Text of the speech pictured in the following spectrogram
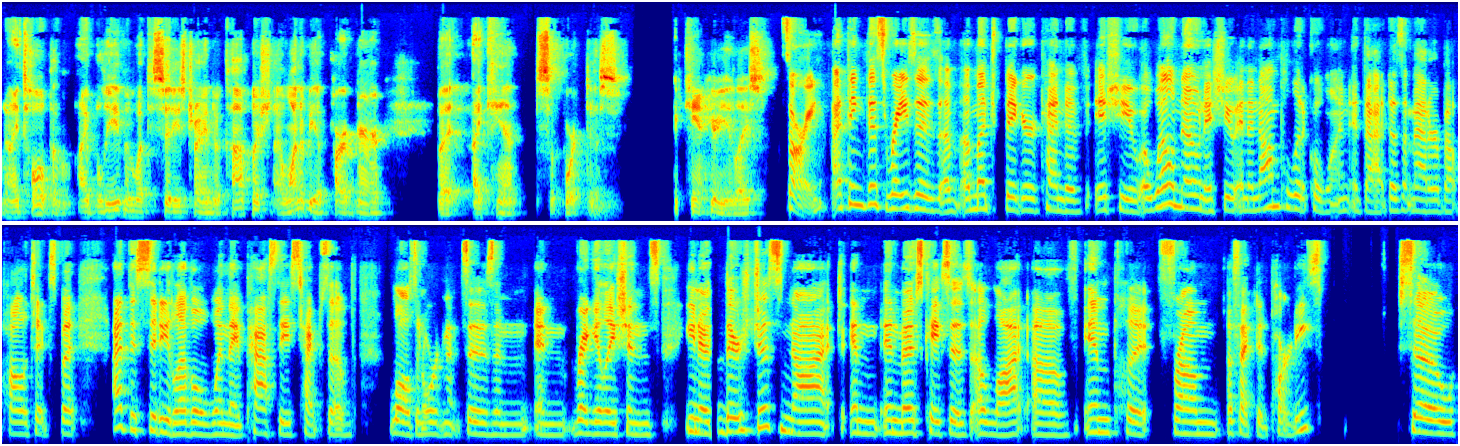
And I told them, I believe in what the city is trying to accomplish. I want to be a partner, but I can't support this. I can't hear you, Lace. Sorry. I think this raises a, a much bigger kind of issue, a well known issue, and a non political one at that. Doesn't matter about politics, but at the city level, when they pass these types of laws and ordinances and, and regulations, you know, there's just not, in, in most cases, a lot of input from affected parties. So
